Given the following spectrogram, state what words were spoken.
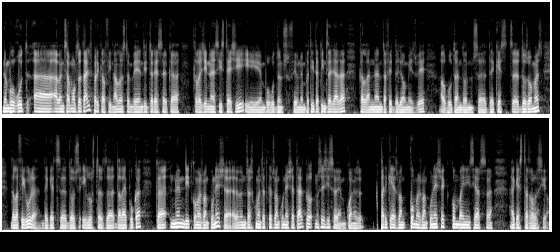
No hem volgut eh, avançar molts detalls perquè al final doncs, també ens interessa que, que la gent assisteixi i hem volgut doncs, fer una petita pinzellada que l'Anna ens ha fet d'allò més bé al voltant doncs, d'aquests doncs, dos homes, de la figura d'aquests dos il·lustres de, de l'època, que no hem dit com es van conèixer. Ens has comentat que es van conèixer tard, però no sé si sabem quan es, per què es van, com es van conèixer, com va iniciar-se aquesta relació.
